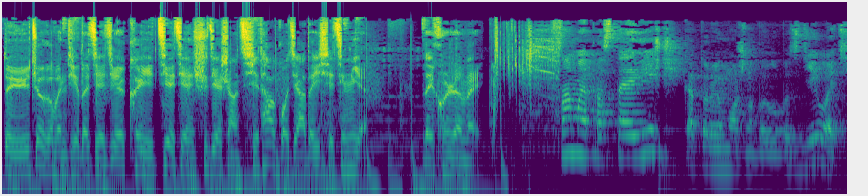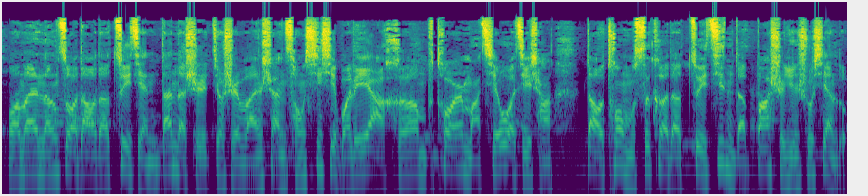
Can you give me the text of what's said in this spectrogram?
对于这个问题的解决，可以借鉴世界上其他国家的一些经验。雷坤认为，我们能做到的最简单的事，就是完善从新西伯利亚和托尔马切沃机场到托姆斯克的最近的巴士运输线路。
